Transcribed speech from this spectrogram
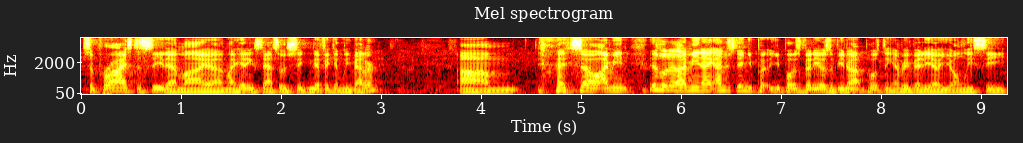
surprised to see that my uh, my hitting stats are significantly better. Um, so I mean, this is what I mean. I understand you put you post videos. If you're not posting every video, you only see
